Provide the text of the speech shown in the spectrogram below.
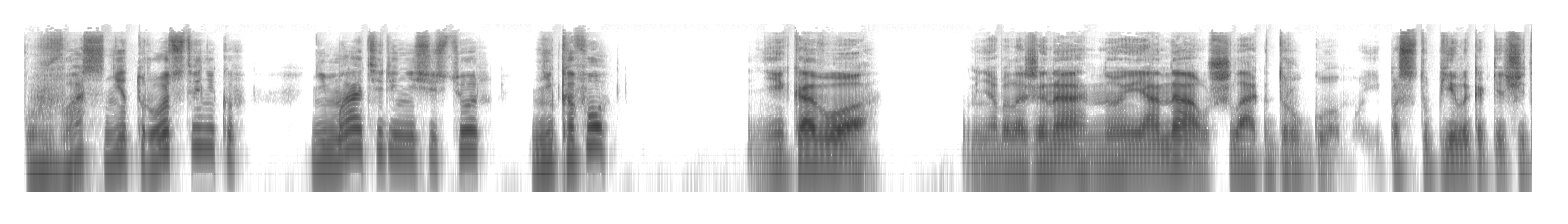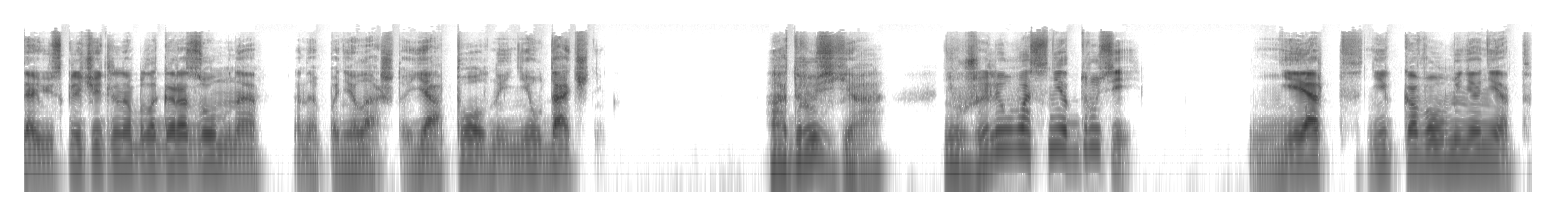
У вас нет родственников? Ни матери, ни сестер? Никого? Никого. У меня была жена, но и она ушла к другому и поступила, как я считаю, исключительно благоразумно. Она поняла, что я полный неудачник. А друзья? Неужели у вас нет друзей? Нет, никого у меня нет.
